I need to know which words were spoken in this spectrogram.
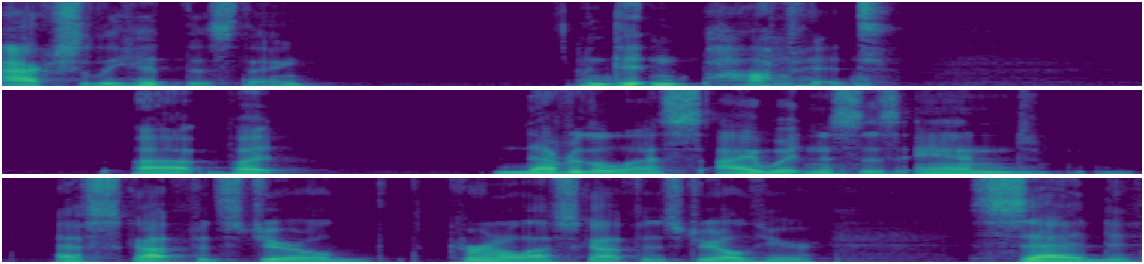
actually hit this thing and didn't pop it? Uh, but nevertheless, eyewitnesses and F. Scott Fitzgerald, Colonel F. Scott Fitzgerald here, said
